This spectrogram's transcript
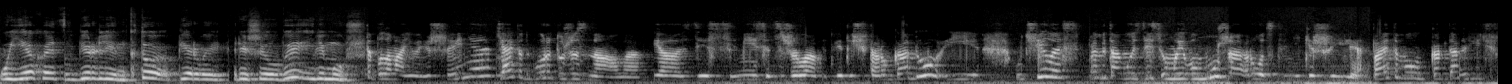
уехать в Берлин. Кто первый решил, вы или муж? Это было мое решение. Я этот город уже знала. Я здесь месяц жила в 2002 году и училась. Кроме того, здесь у моего мужа родственники жили. Поэтому, когда речь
